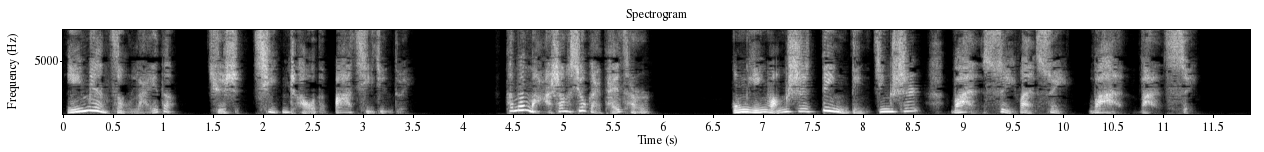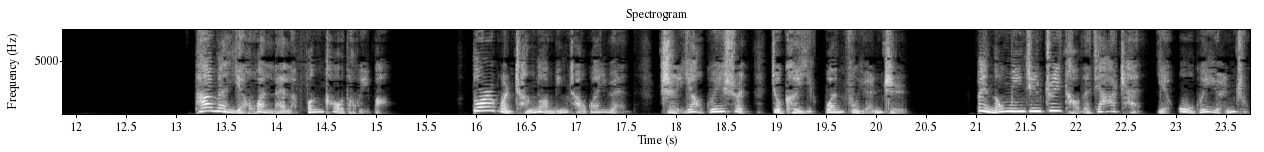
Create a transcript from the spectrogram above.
迎面走来的却是清朝的八旗军队。他们马上修改台词儿：“恭迎王师定鼎京师，万岁万岁万万岁！”他们也换来了丰厚的回报。多尔衮承诺明朝官员，只要归顺就可以官复原职，被农民军追讨的家产也物归原主。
